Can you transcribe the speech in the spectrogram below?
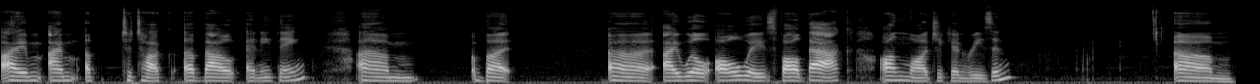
I'm I'm up to talk about anything, um, but uh, I will always fall back on logic and reason um,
